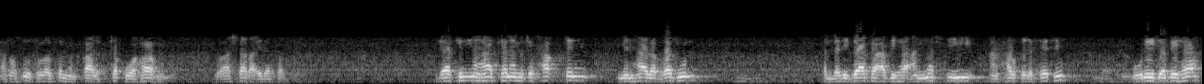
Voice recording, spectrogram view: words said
الرسول صلى الله عليه وسلم قال التقوى ها هنا وأشار إلى صدره لكنها كلمة حق من هذا الرجل الذي دافع بها عن نفسه عن حلق لحيته أريد بها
